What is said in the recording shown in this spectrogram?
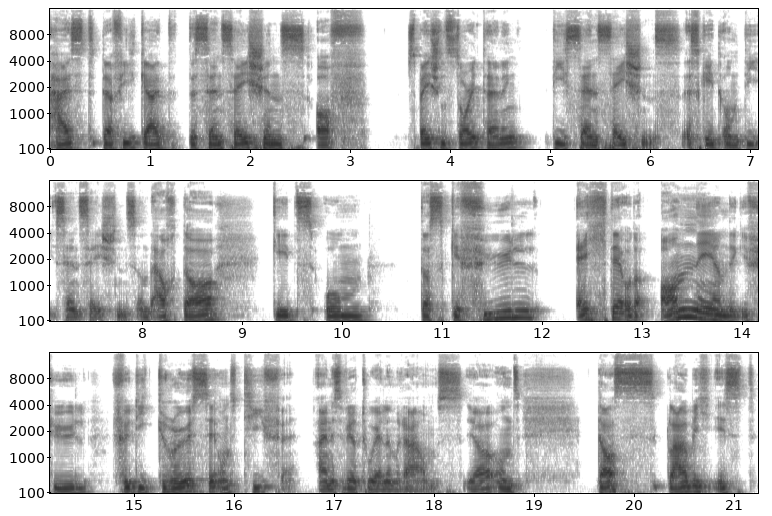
heißt der Field Guide The Sensations of Spatial Storytelling, die Sensations. Es geht um die Sensations. Und auch da geht es um das Gefühl, echte oder annähernde Gefühl für die Größe und Tiefe eines virtuellen Raums. Ja, und das, glaube ich, ist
